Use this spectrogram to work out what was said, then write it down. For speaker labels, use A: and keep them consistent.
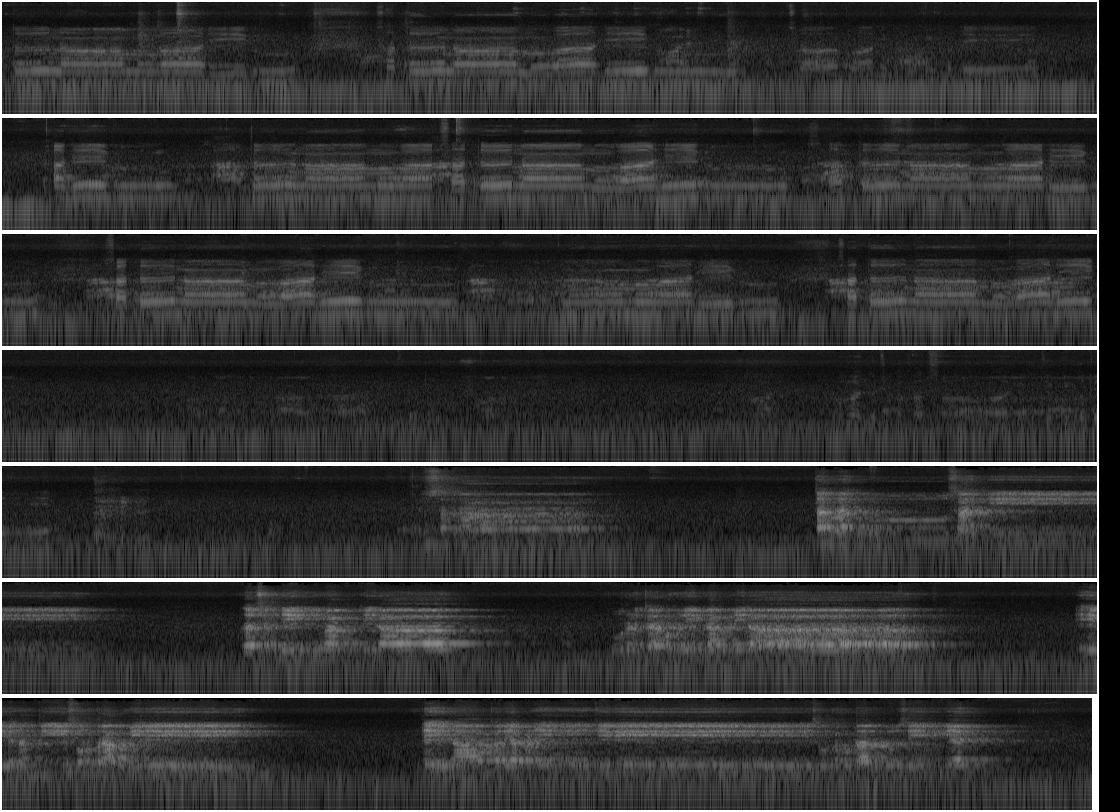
A: ਸਤਨਾਮ ਵਾਹਿਗੁਰੂ ਸਤਨਾਮ ਵਾਹਿਗੁਰੂ ਸਾਹਿਬ ਵਾਹਿਗੁਰੂ ਕੀ ਫਤਿਹ। ਵਾਹਿਗੁਰੂ ਸਤਨਾਮ ਵਾਹਿਗੁਰੂ। ਨਾਮ ਵਾਹਿਗੁਰੂ। ਸਤਨਾਮ ਵਾਹਿਗੁਰੂ। ਵਾਹਿਗੁਰੂ ਜੀ ਕਾ ਖਾਲਸਾ ਵਾਹਿਗੁਰੂ ਜੀ ਕੀ ਫਤਿਹ।
B: ਸਤਨਾਮ ਤਨ ਵਾਹਿਗੁਰੂ ਸਾਹਿਬ ਜੀ ਦਰਸ਼ਨ ਦੇਖ ਨੀਵਾ ਤੇਰਾ ਪੂਰਨ ਕਰਮ ਹੋਏ ਪ੍ਰਭ ਮੇਰਾ ਇਹ ਬੇਨੰਤੀ ਸੁਣ ਪ੍ਰਭ ਮੇਰੇ ਦੇਹ ਨਾ ਕਰ ਆਪਣੇ ਸੋ ਗੁਰ ਸੇਵੀਐ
